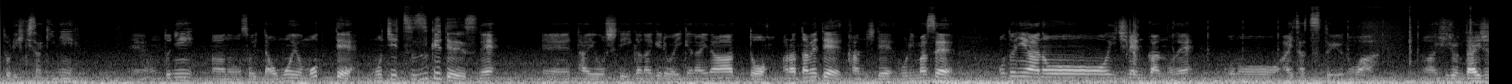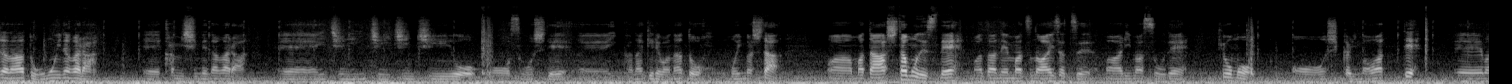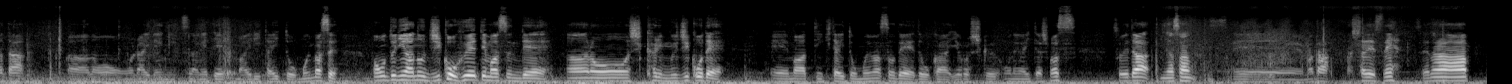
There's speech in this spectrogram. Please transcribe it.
取引先に、え本当にあのそういった思いを持って持ち続けてですね、え対応していかなければいけないなと改めて感じております。本当にあの1年間のね、この挨拶というのは、非常に大事だなと思いながら、えー、噛み締めながら、えー、一日一日を過ごしてい、えー、かなければなと思いました。まあ、また明日もですね、また年末の挨拶回りますので、今日もしっかり回って、えー、また、あの、来年につなげて参りたいと思います。まあ、本当にあの、事故増えてますんで、あの、しっかり無事故で、え、回っていきたいと思いますので、どうかよろしくお願いいたします。それでは皆さん、えー、また明日ですね。さよなら。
